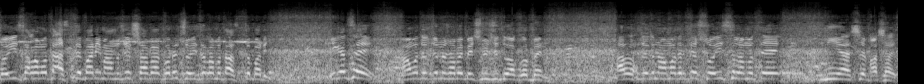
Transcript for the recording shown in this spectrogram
সহি সালামতে আসতে পারি মানুষের সেবা করে সহি সালামতে আসতে পারি। ঠিক আছে? আমাদের জন্য সবাই বেশি বেশি দোয়া করবেন। আল্লাহ যেন আমাদেরকে সহি সালামতে নিয়ে আসে বাসায়।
